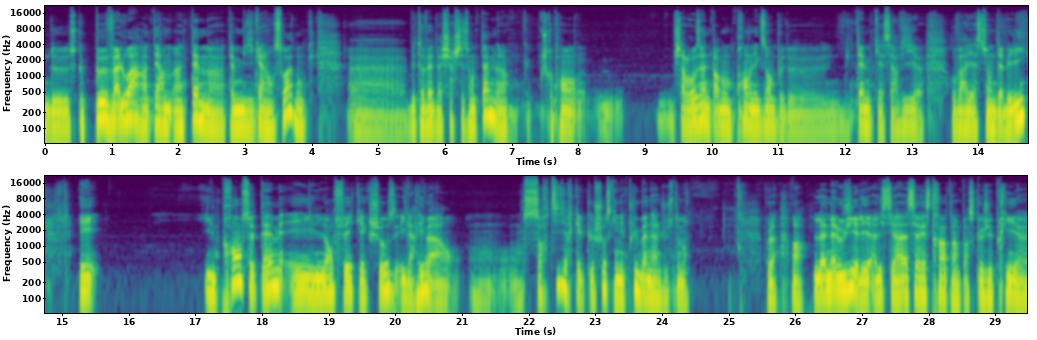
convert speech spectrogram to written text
de ce que peut valoir un terme, un thème, un thème musical en soi. Donc euh, Beethoven va chercher son thème. Alors, je reprends. Charles Rosen, pardon, prend l'exemple du thème qui a servi euh, aux variations Diabelli, et il prend ce thème et il en fait quelque chose, et il arrive à en, sortir quelque chose qui n'est plus banal, justement. Voilà. L'analogie, elle est, assez restreinte, hein, parce que j'ai pris, euh,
